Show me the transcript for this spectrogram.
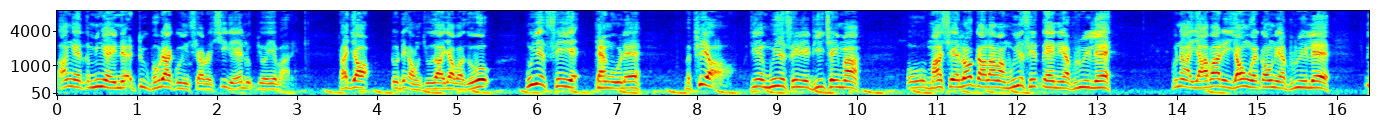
သားငယ်သမီးငယ်တွေနဲ့အတူဗုဒ္ဓကိုရင်ဆရာတော်ရှိတယ်လို့ပြောရဲပါတယ်ဒါကြောင့်တိုးတက်အောင်ကြိုးစားကြပါစို့မူရဆေးရဲ့ဒဏ်ကိုလည်းမဖြစ်အောင်ဒီမူရဆေးတွေဒီအချိန်မှာဟိုမာရှယ်လောကာလာမှာမူရဆေးတဲနေတာဘယ်လိုလဲခုနရာဘာတွေရောင်းဝယ်ကောင်းနေတာဘယ်လိုလဲသူ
